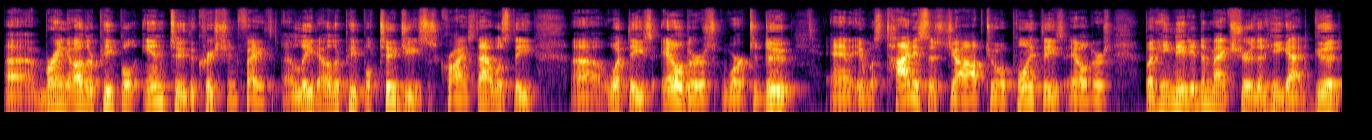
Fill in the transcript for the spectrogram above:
uh, bring other people into the Christian faith, uh, lead other people to Jesus Christ. That was the uh, what these elders were to do. And it was Titus's job to appoint these elders, but he needed to make sure that he got good,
